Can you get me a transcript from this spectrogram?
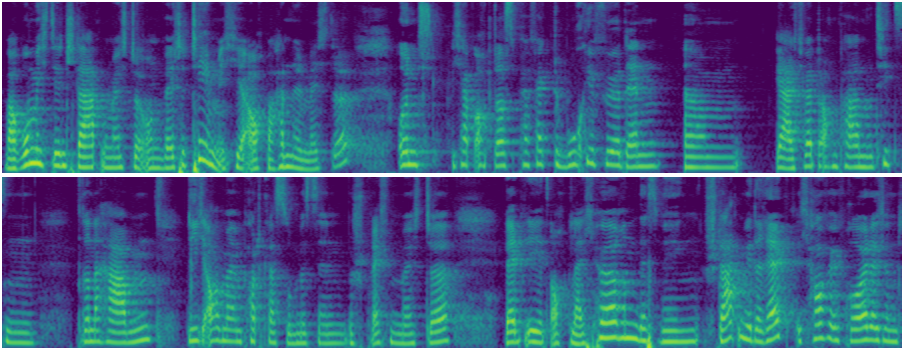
warum ich den starten möchte und welche Themen ich hier auch behandeln möchte. Und ich habe auch das perfekte Buch hierfür, denn ähm, ja, ich werde auch ein paar Notizen drin haben, die ich auch in meinem Podcast so ein bisschen besprechen möchte. Werdet ihr jetzt auch gleich hören. Deswegen starten wir direkt. Ich hoffe, ihr freut euch und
